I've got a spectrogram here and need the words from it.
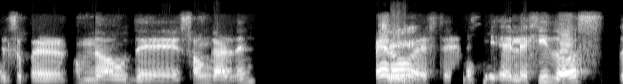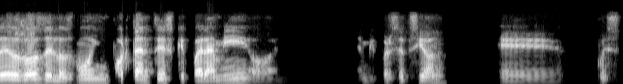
el Super No de Garden pero este, elegí, dos, de dos de los muy importantes que para mí, o en, mi percepción, eh, pues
